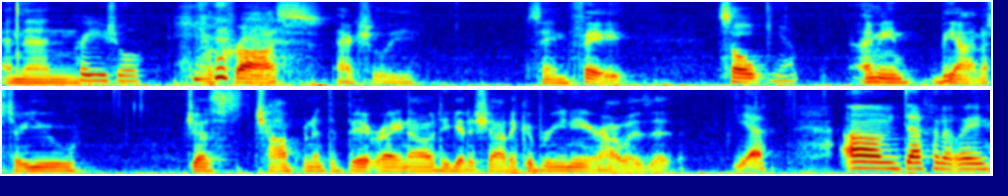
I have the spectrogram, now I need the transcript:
And then Per usual. lacrosse, actually, same fate. So, Yep. I mean, be honest, are you just chomping at the bit right now to get a shot at Cabrini, or how is it? Yeah, um, definitely.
